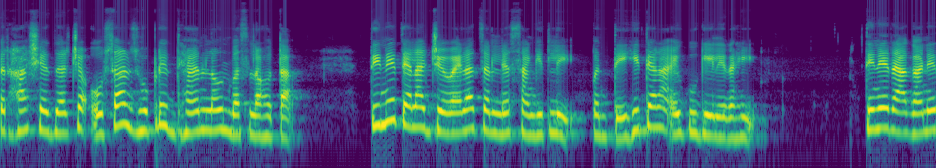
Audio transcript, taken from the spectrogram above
तर हा शेजारच्या ओसार झोपडीत ध्यान लावून बसला होता. तिने त्याला जेवायला चालण्यास सांगितले पण तेही त्याला ऐकू गेले नाही. तिने रागाने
